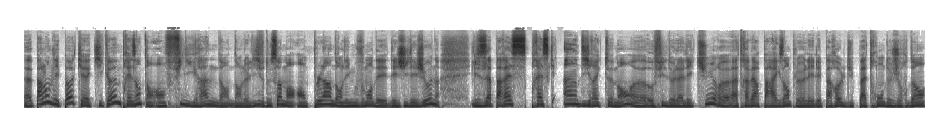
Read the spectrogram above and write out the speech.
Euh, parlons de l'époque euh, qui quand même présente en, filigrane dans, le livre. Nous sommes en, plein dans les mouvements des, Gilets jaunes. Ils apparaissent presque indirectement euh, au fil de la lecture, à travers par exemple les, les, paroles du patron de Jourdan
